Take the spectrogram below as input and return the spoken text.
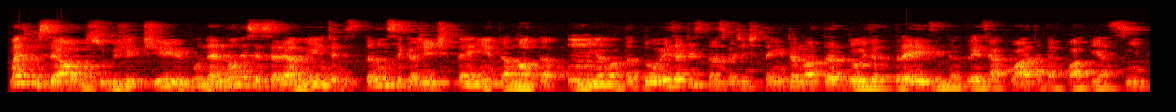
Mas por ser algo subjetivo, né, não necessariamente a distância que a gente tem entre a nota 1 e a nota 2 é a distância que a gente tem entre a nota 2 e a 3, entre a 3 e a 4, entre a 4 e a 5,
